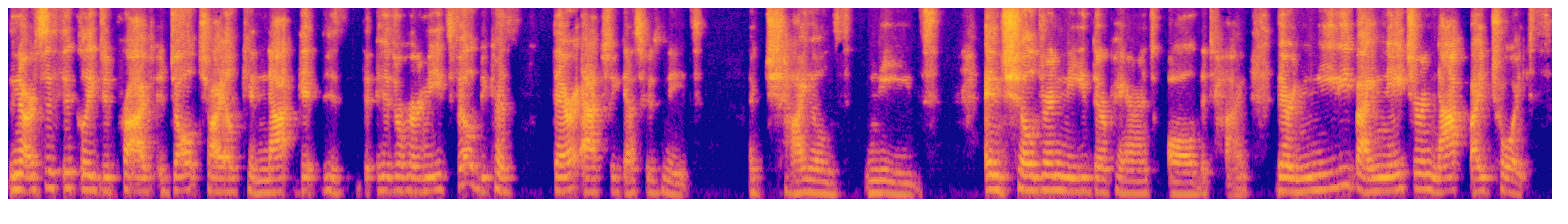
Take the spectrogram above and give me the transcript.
The narcissically deprived adult child cannot get his, his or her needs filled because they're actually, guess whose needs? A child's needs. And children need their parents all the time. They're needy by nature, not by choice.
